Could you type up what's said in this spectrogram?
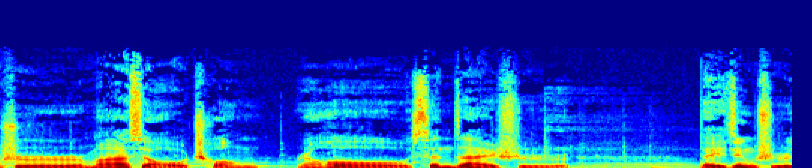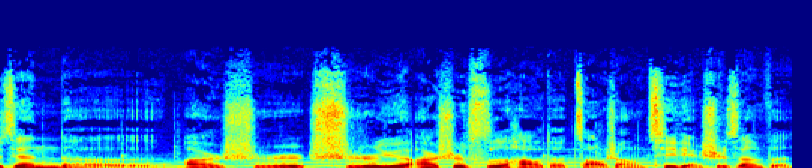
是马小成，然后现在是北京时间的二十十月二十四号的早上七点十三分，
